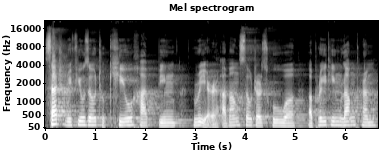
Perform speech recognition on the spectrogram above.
Such refusal to kill have been rare among soldiers who were operating long-term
